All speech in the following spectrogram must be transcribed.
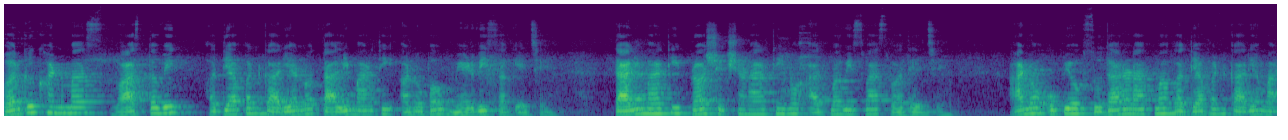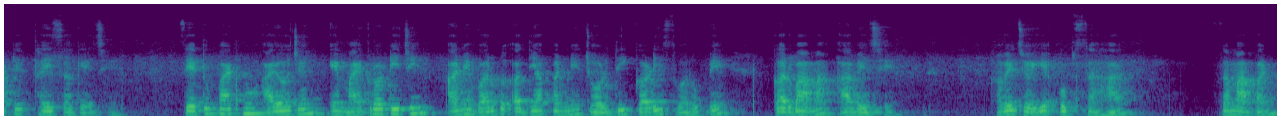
વર્ગખંડમાં વાસ્તવિક અધ્યાપન કાર્યનો તાલીમાર્થી અનુભવ મેળવી શકે છે. તાલીમાર્થી પ્રશિક્ષણાર્થીનો આત્મવિશ્વાસ વધે છે. આનો ઉપયોગ સુધારણાત્મક અધ્યાપન કાર્ય માટે થઈ શકે છે. સેતુપાઠનું આયોજન એ માઇક્રો ટીચિંગ અને વર્ગ અધ્યાપનને જોડતી કડી સ્વરૂપે કરવામાં આવે છે. હવે જોઈએ ઉપસહાર. સમાપન.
